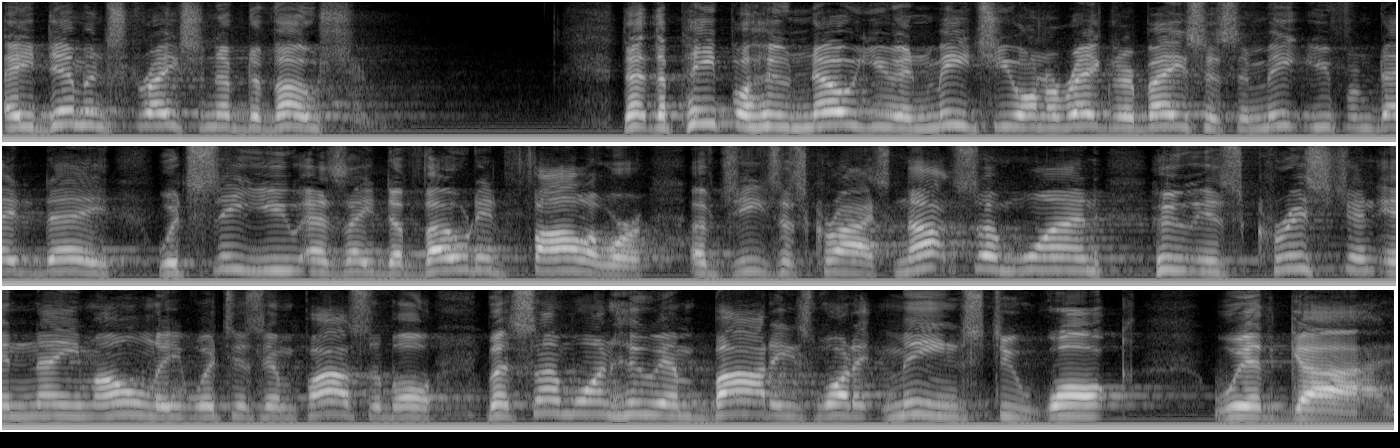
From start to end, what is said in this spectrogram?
a demonstration of devotion. That the people who know you and meet you on a regular basis and meet you from day to day would see you as a devoted follower of Jesus Christ. Not someone who is Christian in name only, which is impossible, but someone who embodies what it means to walk with God.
